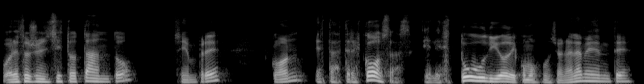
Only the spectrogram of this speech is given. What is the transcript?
Por eso yo insisto tanto siempre con estas tres cosas, el estudio de cómo funciona la mente,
